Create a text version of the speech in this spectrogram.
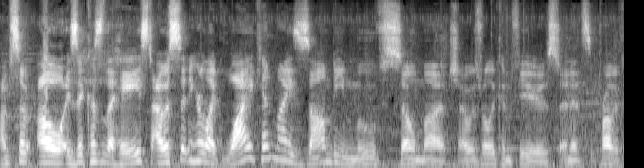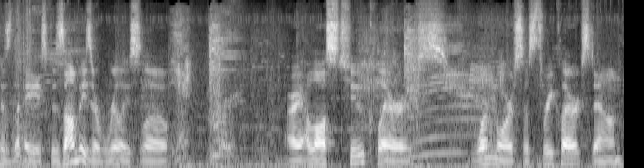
I'm so... Oh, is it because of the haste? I was sitting here like, why can my zombie move so much? I was really confused, and it's probably because of the haste, because zombies are really slow. Alright, I lost two clerics. One more, so it's three clerics down.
